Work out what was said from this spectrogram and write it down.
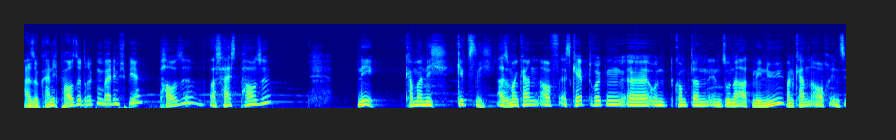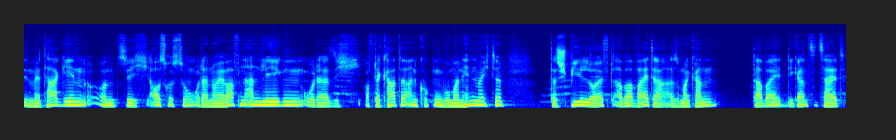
Also kann ich Pause drücken bei dem Spiel? Pause? Was heißt Pause? Nee, kann man nicht, gibt's nicht. Also man kann auf Escape drücken äh, und kommt dann in so eine Art Menü. Man kann auch ins Inventar gehen und sich Ausrüstung oder neue Waffen anlegen oder sich auf der Karte angucken, wo man hin möchte. Das Spiel läuft aber weiter. Also man kann dabei die ganze Zeit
